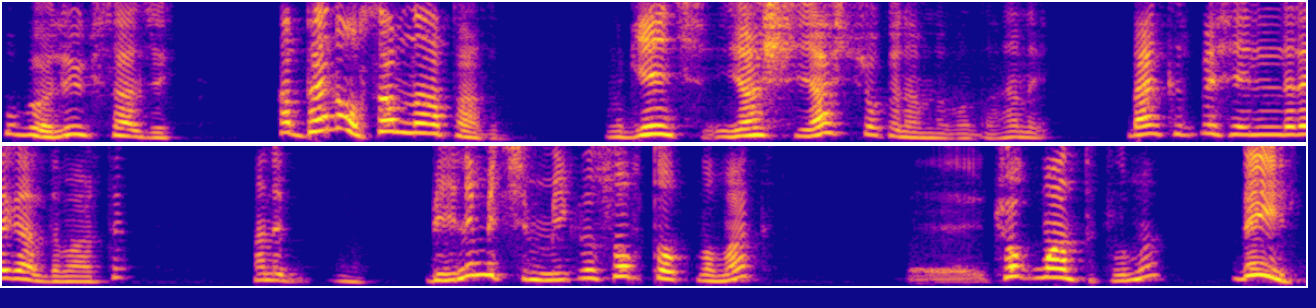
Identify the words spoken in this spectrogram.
bu böyle yükselecek. Ha ben olsam ne yapardım? Genç, yaş yaş çok önemli burada. Hani ben 45-50'lere geldim artık. Hani benim için Microsoft toplamak e, çok mantıklı mı? Değil.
